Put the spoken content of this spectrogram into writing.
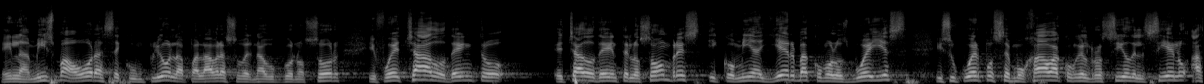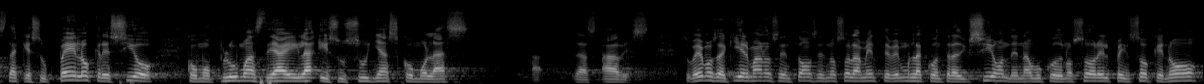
En la misma hora se cumplió la palabra sobre Nabucodonosor y fue echado dentro echado de entre los hombres y comía hierba como los bueyes y su cuerpo se mojaba con el rocío del cielo hasta que su pelo creció como plumas de águila y sus uñas como las, las aves. vemos aquí, hermanos, entonces no solamente vemos la contradicción de Nabucodonosor, él pensó que no,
